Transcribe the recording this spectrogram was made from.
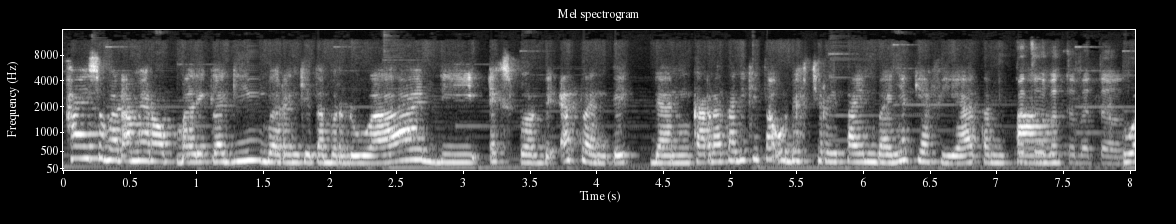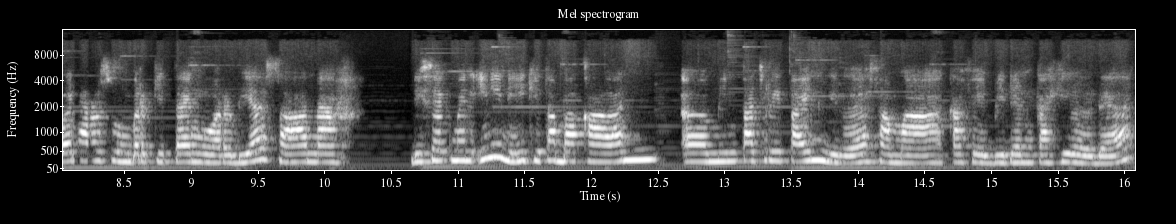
Hai Sobat Amerop, balik lagi bareng kita berdua di Explore the Atlantic dan karena tadi kita udah ceritain banyak ya Via Betul tentang betul betul. dua narasumber kita yang luar biasa. Nah, di segmen ini nih kita bakalan eh, minta ceritain gitu ya sama Kak Feby dan Kak Hilda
